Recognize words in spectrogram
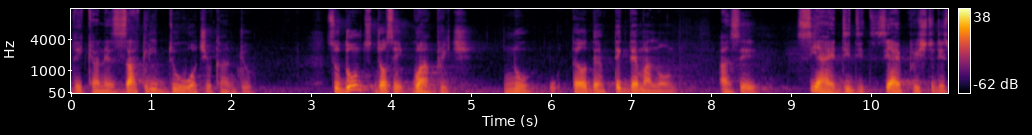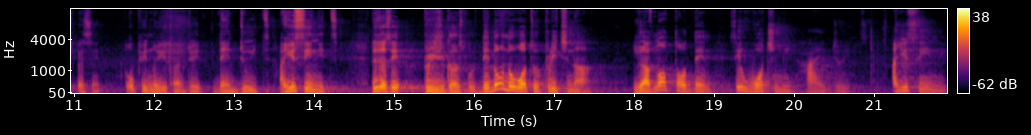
they can exactly do what you can do. So don't just say, go and preach. No. Tell them, take them along and say, See, I did it. See, I preached to this person. Hope you know you can do it. Then do it. Are you seeing it? They just say, preach gospel. They don't know what to preach now. You have not taught them. Say, watch me how I do it. Are you seeing it?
